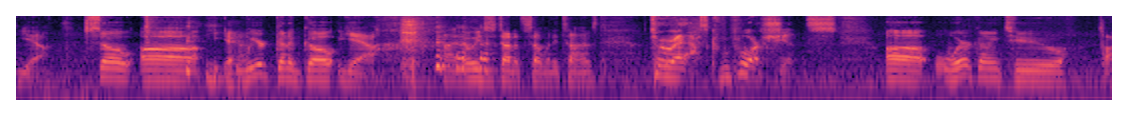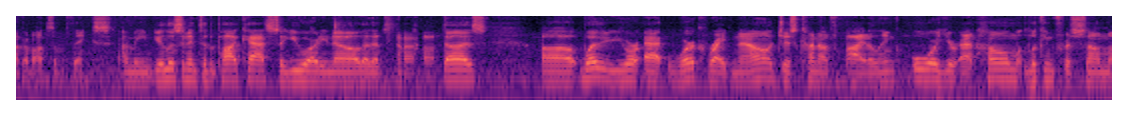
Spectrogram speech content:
Yeah. So, uh, Yeah. we're gonna go. Yeah, I know we just done it so many times. Tarask proportions. Uh, we're going to talk about some things. I mean, you're listening to the podcast, so you already know that that's not how it does. Uh, whether you're at work right now, just kind of idling, or you're at home looking for some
